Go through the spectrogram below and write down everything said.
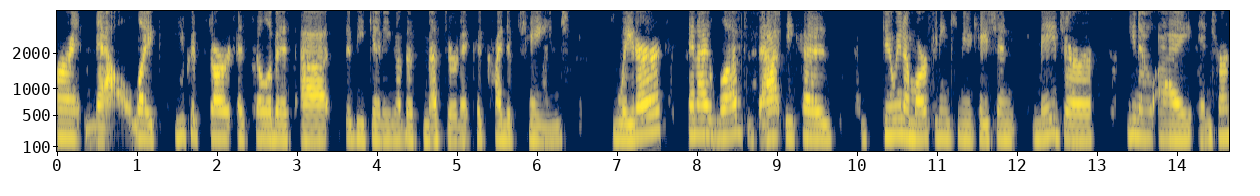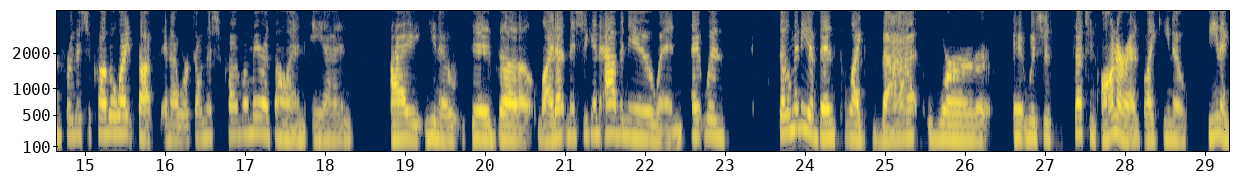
current now. Like you could start a syllabus at the beginning of the semester and it could kind of change later. And I loved that because doing a marketing communication major, you know, I interned for the Chicago White Sox and I worked on the Chicago Marathon and I, you know, did the Light Up Michigan Avenue and it was so many events like that were it was just such an honor as like, you know, being in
